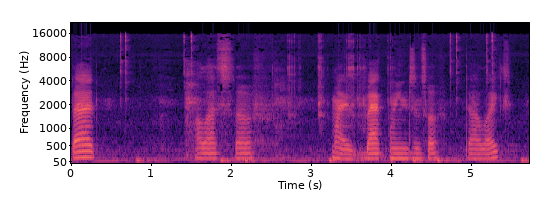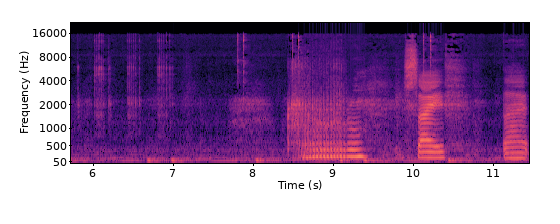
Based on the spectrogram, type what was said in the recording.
That, all that stuff. My back wings and stuff that I liked. Scythe, that,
